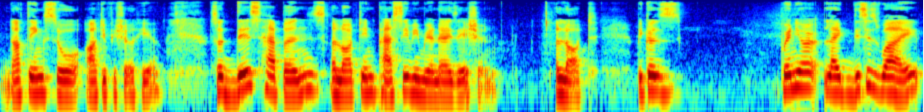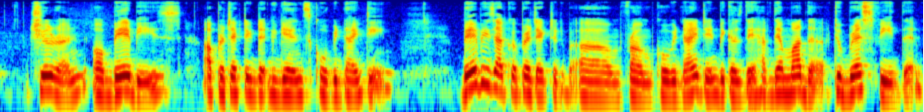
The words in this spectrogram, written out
nothing so artificial here. So this happens a lot in passive immunization a lot because when you're like this is why children or babies are protected against covid-19 Babies are protected um, from COVID 19 because they have their mother to breastfeed them.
